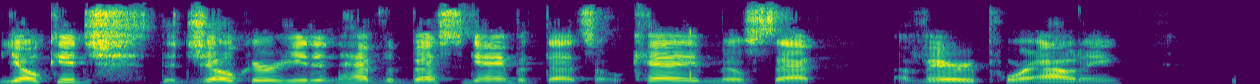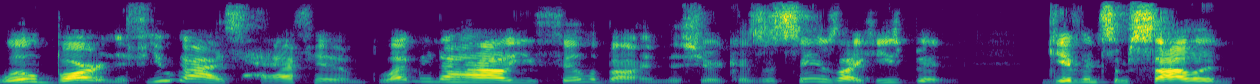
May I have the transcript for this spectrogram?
Jokic, the Joker, he didn't have the best game, but that's okay. Millsap, a very poor outing. Will Barton, if you guys have him, let me know how you feel about him this year because it seems like he's been given some solid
